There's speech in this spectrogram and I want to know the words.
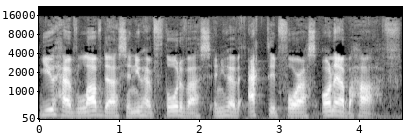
you have loved us and you have thought of us and you have acted for us on our behalf.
